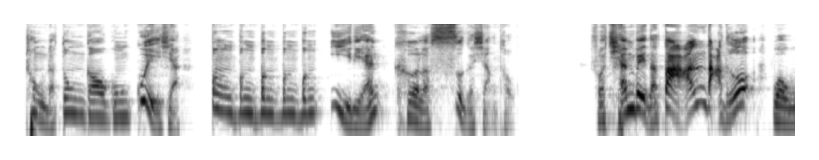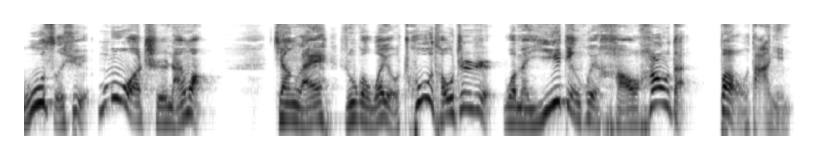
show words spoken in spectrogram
冲着东高公跪下，嘣嘣嘣嘣嘣，一连磕了四个响头，说：“前辈的大恩大德，我伍子胥没齿难忘。将来如果我有出头之日，我们一定会好好的报答您。”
